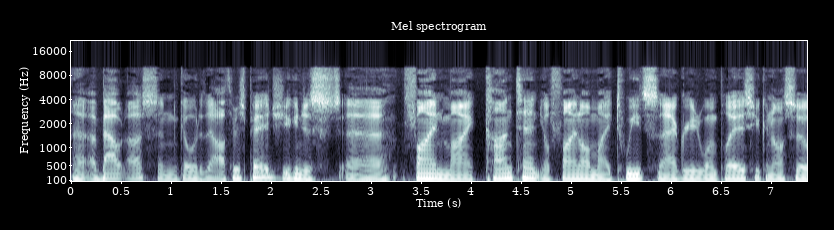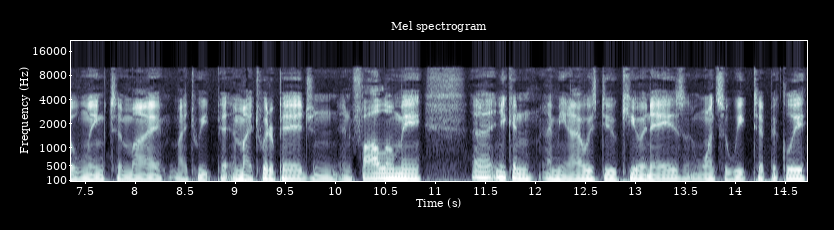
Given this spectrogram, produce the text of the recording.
uh, about us and go to the authors page, you can just uh, find my content. You'll find all my tweets aggregated one place. You can also link to my my tweet my Twitter page and, and follow me. Uh, and you can, I mean, I always do Q and A's once a week typically,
